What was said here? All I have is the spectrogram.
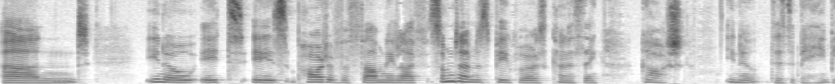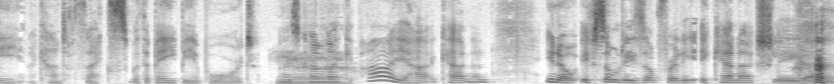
And, you know, it is part of a family life. Sometimes people are kind of saying, gosh, you know, there's a baby. I can't have sex with a baby aboard. And it's kind of like, oh, yeah, I can. And, you know, if somebody's up for it, it can actually um,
